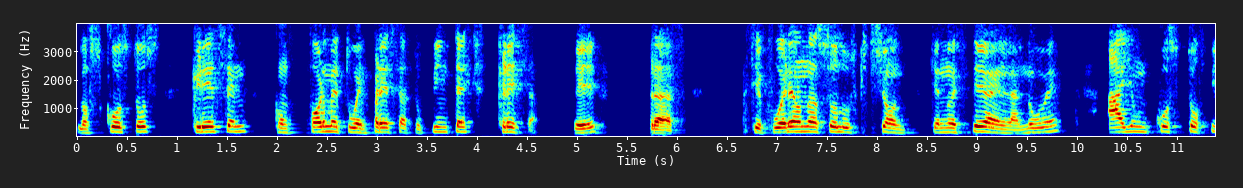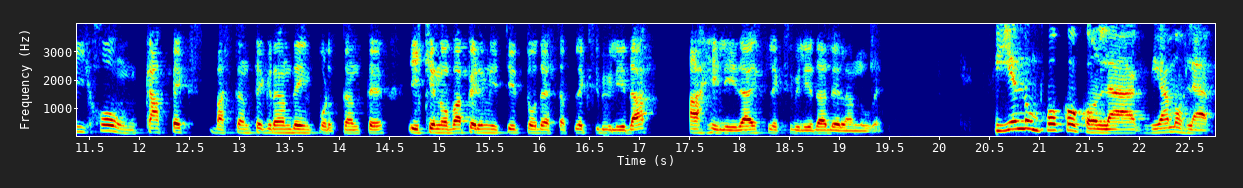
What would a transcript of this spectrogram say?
los costos crecen conforme tu empresa, tu fintech crece. ¿sí? Si fuera una solución que no esté en la nube, hay un costo fijo, un CAPEX bastante grande e importante y que nos va a permitir toda esa flexibilidad, agilidad y flexibilidad de la nube. Siguiendo un poco con la, digamos, la,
